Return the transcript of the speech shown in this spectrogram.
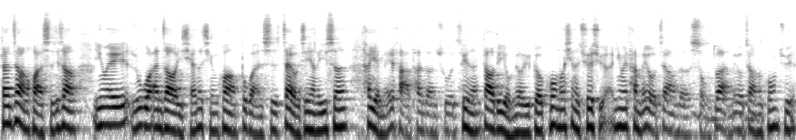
但这样的话，实际上，因为如果按照以前的情况，不管是再有经验的医生，他也没法判断出病人到底有没有一个功能性的缺血，因为他没有这样的手段，没有这样的工具。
